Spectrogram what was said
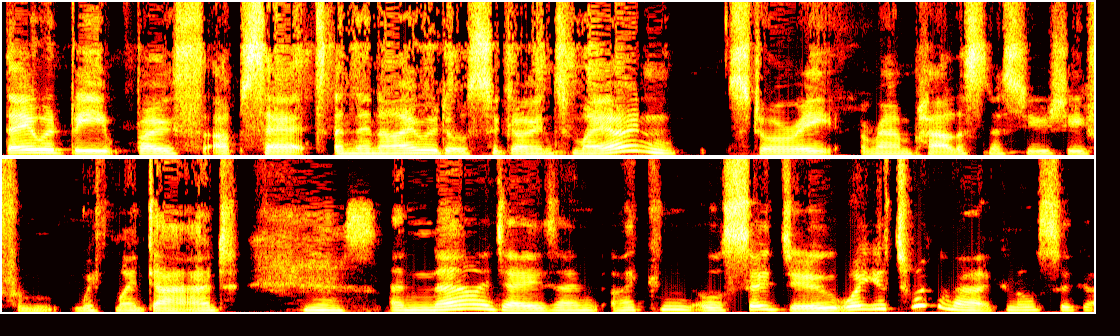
they would be both upset and then i would also go into my own story around powerlessness, usually from with my dad. Yes. And nowadays, I'm, I can also do what you're talking about. I can also go,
